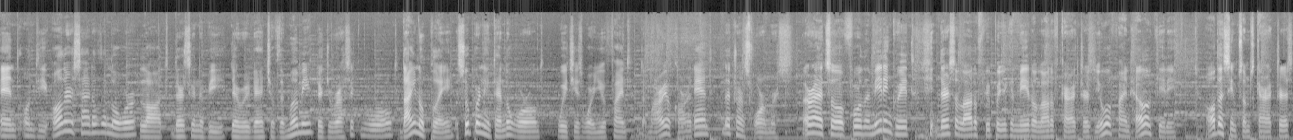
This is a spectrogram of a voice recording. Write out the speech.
and on the other side of the lower lot, there's gonna be the Revenge of the Mummy, the Jurassic World, Dino Play, the Super Nintendo World, which is where you find the Mario Kart and the Transformers. Alright, so for the meet and greet, there's a lot of people you can meet, a lot of characters. You will find Hello Kitty, all the Simpsons characters,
